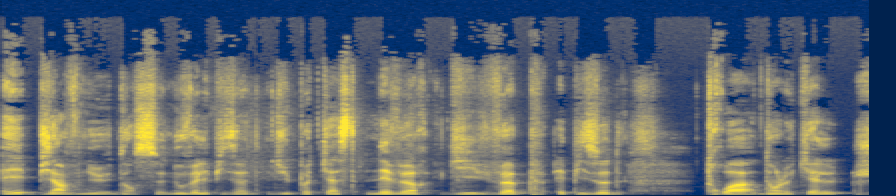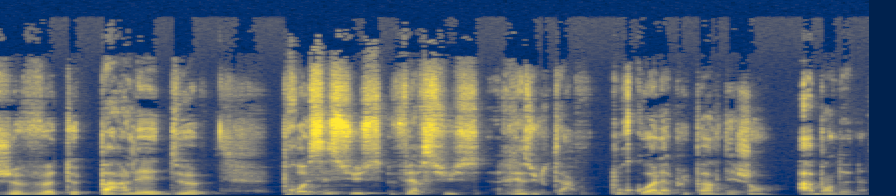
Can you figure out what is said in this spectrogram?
et bienvenue dans ce nouvel épisode du podcast Never Give Up, épisode 3 dans lequel je veux te parler de processus versus résultat. Pourquoi la plupart des gens abandonnent?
